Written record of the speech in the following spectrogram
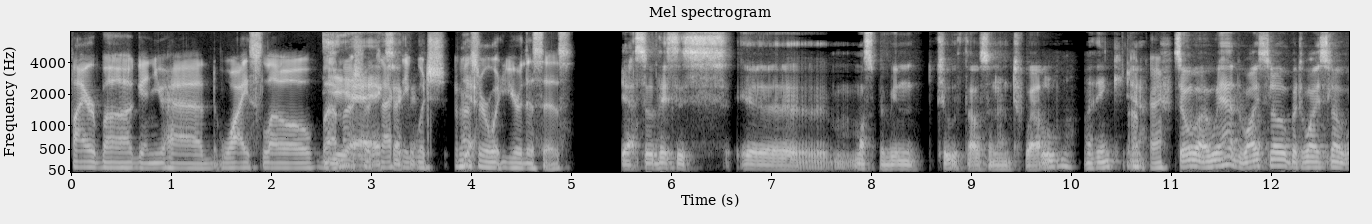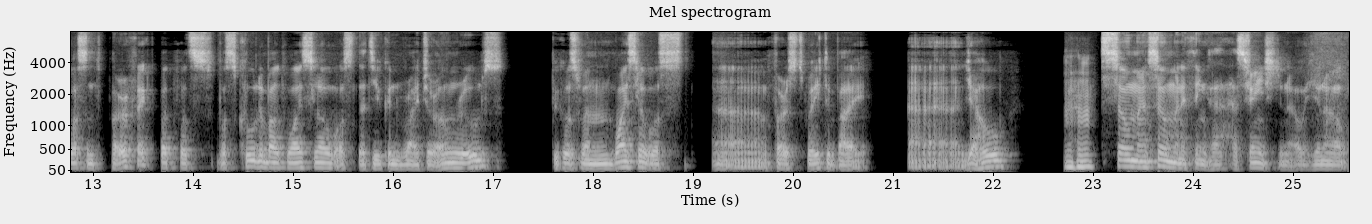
Firebug and you had YSlow, but I'm not sure exactly, exactly. which I'm not Yeah. sure what year this is. Yeah, so this is uh, must have been 2012, I think. Yeah. Okay. So uh, we had YSlow, but YSlow wasn't perfect. But what's what's cool about YSlow was that you can write your own rules, because when YSlow was uh, first created by uh, Yahoo, hmm so many so many things ha- has changed. You know, you know,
